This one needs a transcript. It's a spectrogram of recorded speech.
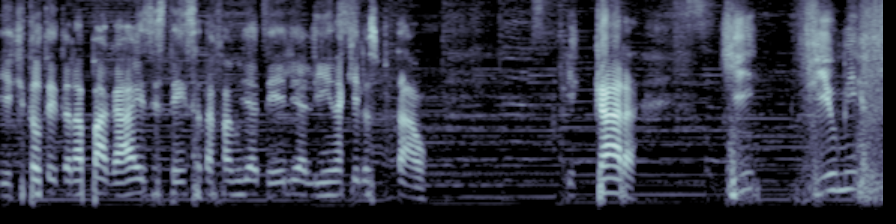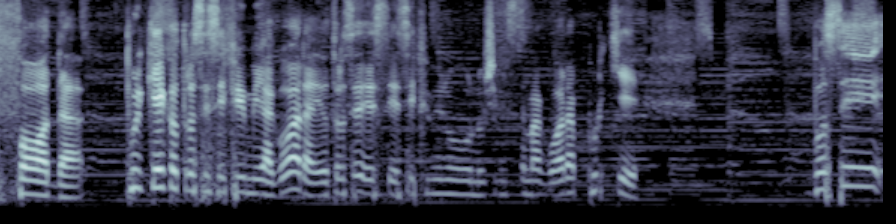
e que estão tentando apagar a existência da família dele ali naquele hospital. E cara, que filme foda! Por que, que eu trouxe esse filme agora? Eu trouxe esse, esse filme no, no time de cinema agora porque você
